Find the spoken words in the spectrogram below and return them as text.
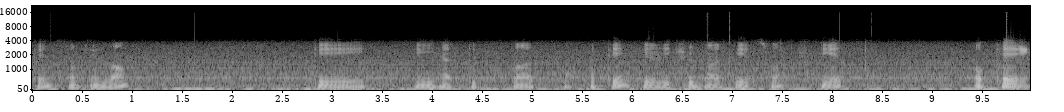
Okay something wrong okay we have to pass. Okay here it should not be x1 be x okay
